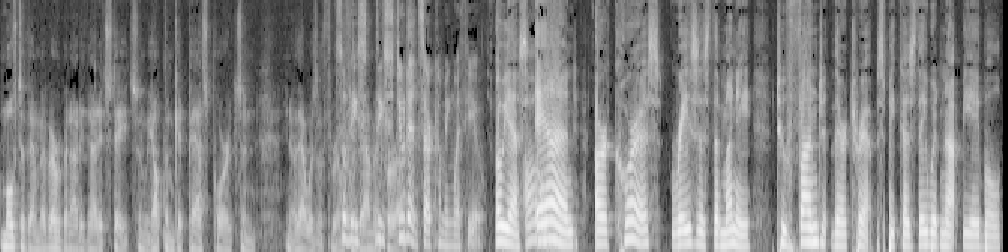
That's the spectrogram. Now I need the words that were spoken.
most of them have ever been out of the United States, and we helped them get passports, and you know that was a thrill so for these them. and these for us. students are coming with you. Oh, yes. Oh. And our chorus raises the money to fund their trips because they would not be able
